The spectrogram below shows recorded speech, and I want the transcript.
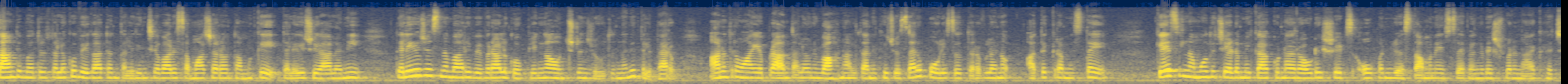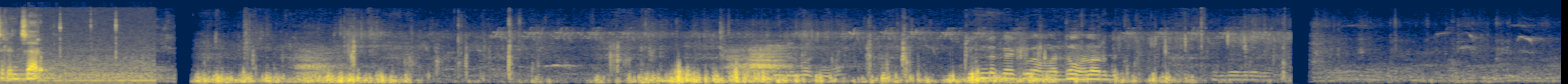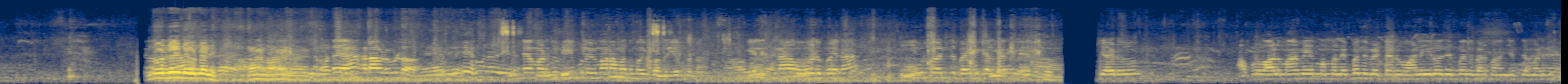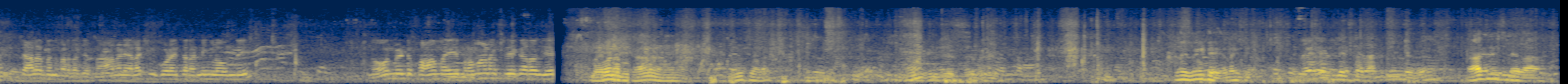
శాంతి భద్రతలకు విఘాతం కలిగించే వారి సమాచారం తమకి తెలియజేయాలని తెలియజేసిన వారి వివరాలు గోప్యంగా ఉంచడం జరుగుతుందని తెలిపారు. అనంతరం ఆయా ప్రాంతాల్లోని వాహనాలు తనిఖీ చేశారు. పోలీసు ఉత్తర్వులను అతిక్రమిస్తే కేసులు నమోదు చేయడమే కాకుండా రౌడీ షీట్స్ ఓపెన్ చేస్తామని ఎస్ఐ వెంకటేశ్వర నాయక్ హెచ్చరించారు. కింద గట్టు ఉండండి గెలిచినా ఓడిపోయినా ఊళ్ళో నుంచి బయటికి వెళ్ళడానికి లేదు ఇచ్చాడు అప్పుడు వాళ్ళు మా మీద మమ్మల్ని ఇబ్బంది పెట్టారు. వాళ్ళు ఈ రోజు ఇబ్బంది పెడతామని చెప్తే మరి చాలా ఇబ్బంది పడతా చెప్తాను ఆల్రెడీ ఎలక్షన్ కూడా అయితే రన్నింగ్లో ఉంది. గవర్నమెంట్ ఫామ్ అయ్యి ప్రమాణ స్వీకారం చేసి రాజు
